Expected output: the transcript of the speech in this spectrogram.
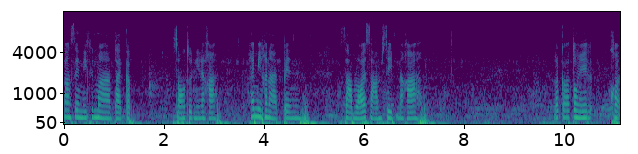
สร้างเส้นนี้ขึ้นมาตัดกับ 2 จุดนี้นะคะ ให้มีขนาดเป็น 330 นะคะ แล้วก็ตรงนี้คอน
